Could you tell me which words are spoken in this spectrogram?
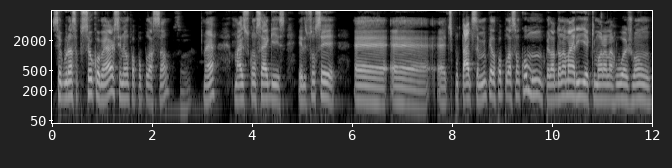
segurança para o seu comércio e não para a população, Sim. né? Mas os consegues, eles precisam ser é, é, é, disputados também pela população comum, pela Dona Maria, que mora na rua João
